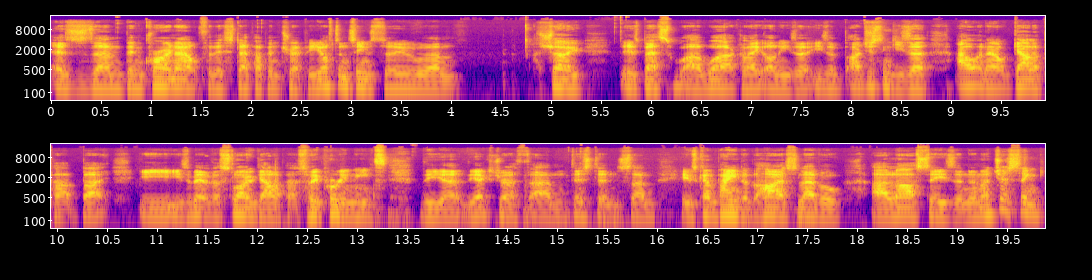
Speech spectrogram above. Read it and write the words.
has um, been crying out for this step up in trip. He often seems to um, show his best uh, work late on. He's a he's a I just think he's a out and out galloper, but he, he's a bit of a slow galloper, so he probably needs the uh, the extra um, distance. Um, he was campaigned at the highest level uh, last season, and I just think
